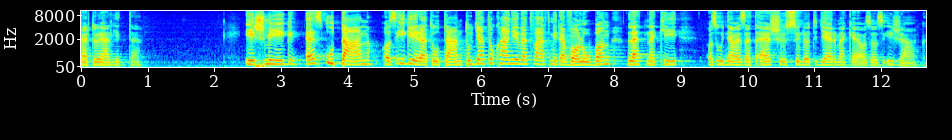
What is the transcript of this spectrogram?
mert ő elhitte. És még ez után, az ígéret után, tudjátok hány évet várt, mire valóban lett neki az úgynevezett elsőszülött gyermeke, azaz Izsák?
